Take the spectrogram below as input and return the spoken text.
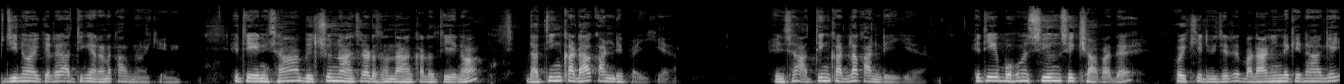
බුදිනවා කියලා අතින් අරන කනවා කියන එක. ඒ නිසා භික්ෂුන් වහන්සේලාට සඳහන් කරලා තියෙනවා දතින් කඩා කණ්ඩෙපයි කියලා. ඒ නිසා අතින් කඩලා කණ්ඩේ කියලා. ඉතින් බොහොම සියුම් ශික්ෂාපද ඔය කියන විදිහට බලනින්න කෙනාගේ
